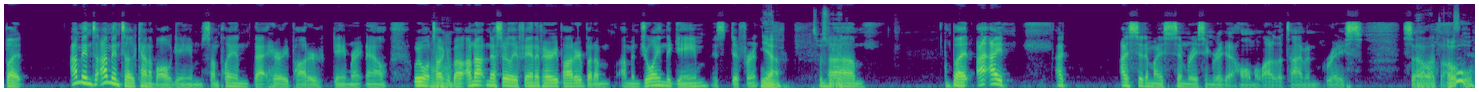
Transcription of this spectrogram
But I'm into I'm into kind of all games. I'm playing that Harry Potter game right now. We won't talk Mhm. about. I'm not necessarily a fan of Harry Potter, but I'm I'm enjoying the game. It's different. Yeah. It's supposed to be. Um, but I, I I I sit in my sim racing rig at home a lot of the time and race. So oh, that's awesome. oh,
